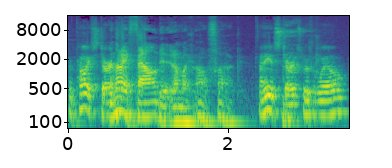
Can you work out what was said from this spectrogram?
It probably starts. And then I found it, and I'm like, "Oh fuck." I think it starts with will,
